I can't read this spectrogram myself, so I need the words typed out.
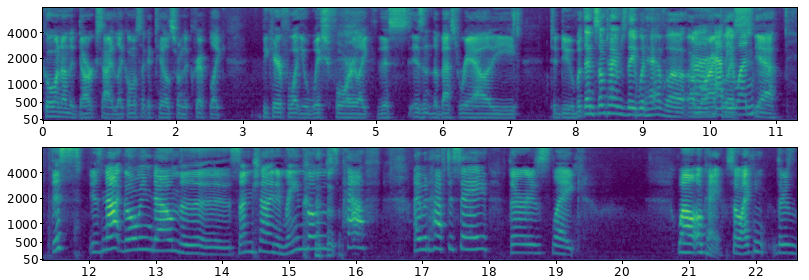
going on the dark side, like almost like a Tales from the Crypt, like be careful what you wish for, like this isn't the best reality to do. But then sometimes they would have a, a miraculous one. Yeah. This is not going down the sunshine and rainbows path i would have to say. There's like well okay so i think there's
